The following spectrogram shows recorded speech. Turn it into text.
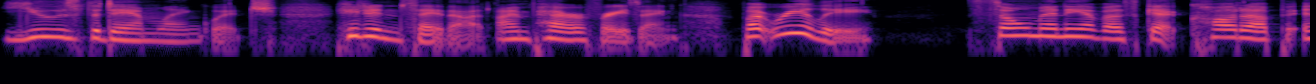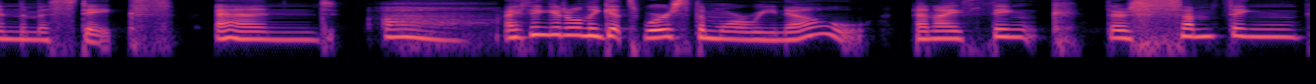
use the damn language. He didn't say that. I'm paraphrasing. But really, so many of us get caught up in the mistakes and oh, I think it only gets worse the more we know. And I think there's something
